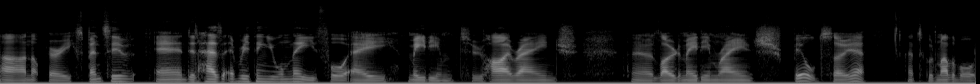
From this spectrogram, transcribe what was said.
uh, not very expensive and it has everything you will need for a medium to high range uh, low to medium range build. So yeah that's a good motherboard.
